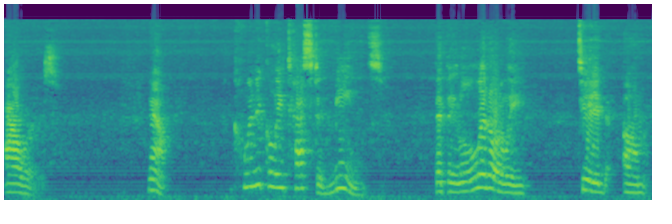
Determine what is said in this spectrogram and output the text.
hours. Now, clinically tested means that they literally did um,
